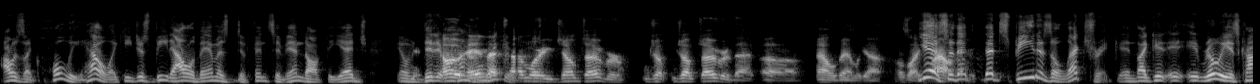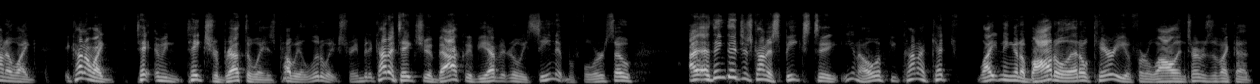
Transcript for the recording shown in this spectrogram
I was like, holy hell, like he just beat Alabama's defensive end off the edge you know, did it. Oh, and that time where he jumped over, jumped jumped over that uh, Alabama guy. I was like, yeah. Wow. So that that speed is electric, and like it, it really is kind of like it kind of like ta- I mean takes your breath away is probably a little extreme, but it kind of takes you back if you haven't really seen it before. So I, I think that just kind of speaks to you know if you kind of catch lightning in a bottle, that'll carry you for a while in terms of like a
